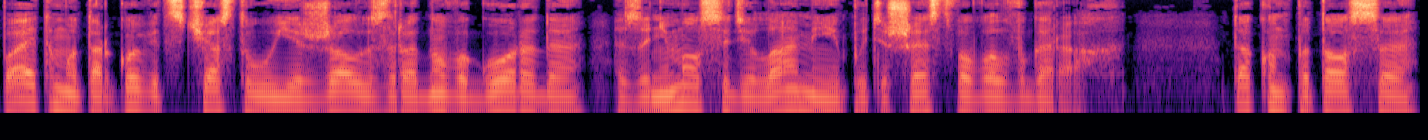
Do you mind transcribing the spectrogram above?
Поэтому торговец часто уезжал из родного города, занимался делами и путешествовал в горах. Так он пытался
